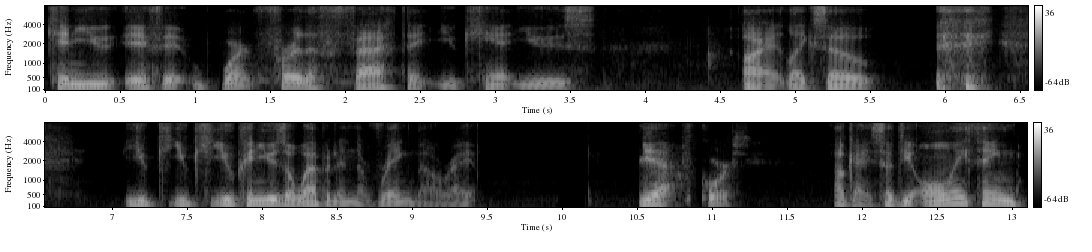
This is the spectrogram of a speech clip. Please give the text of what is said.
Can you, if it weren't for the fact that you can't use, all right, like so, you you you can use a weapon in the ring though, right? Yeah, of course. Okay, so the only thing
